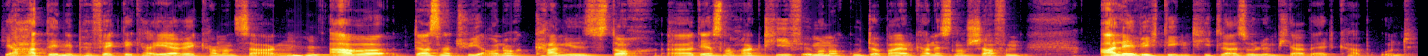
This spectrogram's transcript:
ja, hatte eine perfekte Karriere, kann man sagen. Mhm. Aber da ist natürlich auch noch Kamil Stoch, äh, der ist noch aktiv, immer noch gut dabei und kann es noch schaffen, alle wichtigen Titel, also Olympia, Weltcup und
